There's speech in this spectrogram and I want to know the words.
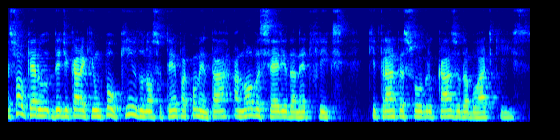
Pessoal, quero dedicar aqui um pouquinho do nosso tempo a comentar a nova série da Netflix, que trata sobre o caso da Boate Kiss.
